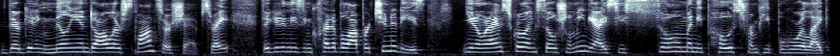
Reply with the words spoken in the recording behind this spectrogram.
they're getting million dollar sponsorships right? They're getting these incredible opportunities. You know when I'm scrolling social media I see so many posts from people who are like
